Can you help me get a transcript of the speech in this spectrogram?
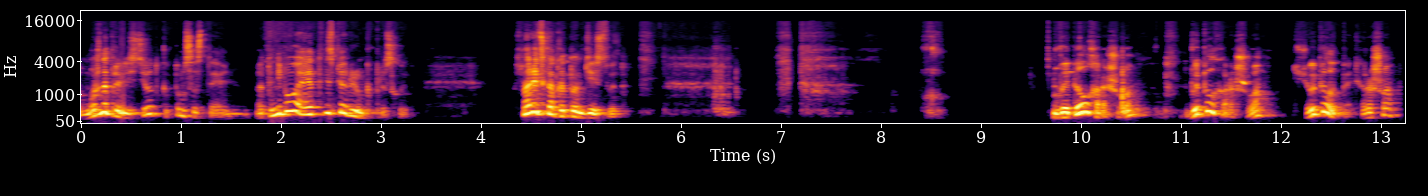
Ну, можно привести вот к этому состоянию. Это не бывает, это не с первой рюмкой происходит. Смотрите, как это он действует. Выпил хорошо, выпил хорошо, еще выпил опять хорошо.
